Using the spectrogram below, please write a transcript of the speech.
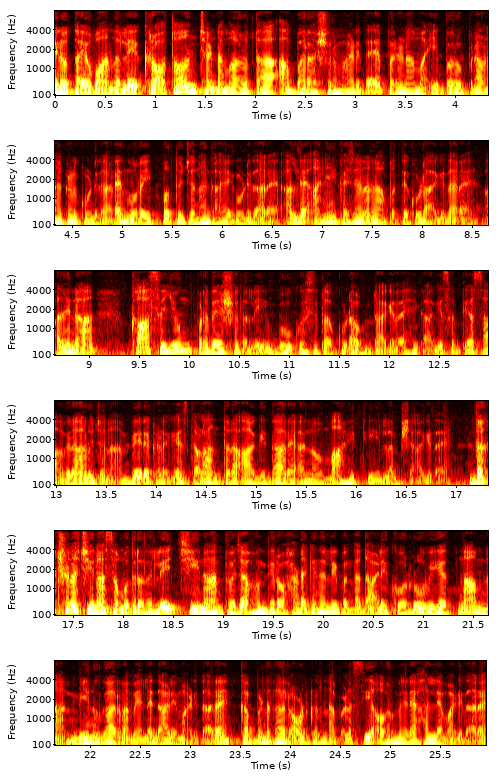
ಏನೋ ತೈವಾನಲ್ಲಿ ಕ್ರಾಥಾನ್ ಚಂಡಮಾರುತ ಅಬ್ಬರ ಶುರು ಮಾಡಿದೆ. ಪರಿಣಾಮ ಇಬ್ಬರು ಪ್ರಾಣ ಕಳ್ಕೊಂಡಿದ್ದಾರೆ ನೂರ ಇಪ್ಪತ್ತು ಜನ ಗಾಯಗೊಂಡಿದ್ದಾರೆ. ಅಲ್ಲದೆ ಅನೇಕ ಜನ ನಾಪತ್ತೆ ಕೂಡ ಆಗಿದ್ದಾರೆ. ಅಲ್ಲಿನ ಕಾಸಯುಂಗ್ ಪ್ರದೇಶದಲ್ಲಿ ಭೂಕುಸಿತ ಕೂಡ ಉಂಟಾಗಿದೆ. ಹೀಗಾಗಿ ಸದ್ಯ ಸಾವಿರಾರು ಜನ ಬೇರೆ ಕಡೆಗೆ ಸ್ಥಳಾಂತರ ಆಗಿದ್ದಾರೆ ಅನ್ನೋ ಮಾಹಿತಿ ಲಭ್ಯ ಆಗಿದೆ. ದಕ್ಷಿಣ ಚೀನಾ ಸಮುದ್ರದಲ್ಲಿ ಚೀನಾ ಧ್ವಜ ಹೊಂದಿರೋ ಹಡಗಿನಲ್ಲಿ ಬಂದ ದಾಳಿಕೋರರು ವಿಯತ್ನಾಂನ ಮೀನುಗಾರರ ಮೇಲೆ ದಾಳಿ ಮಾಡಿದ್ದಾರೆ. ಕಬ್ಬಿಣದ ರಾಡ್ಗಳನ್ನು ಬಳಸಿ ಅವರ ಮೇಲೆ ಹಲ್ಲೆ ಮಾಡಿದ್ದಾರೆ.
